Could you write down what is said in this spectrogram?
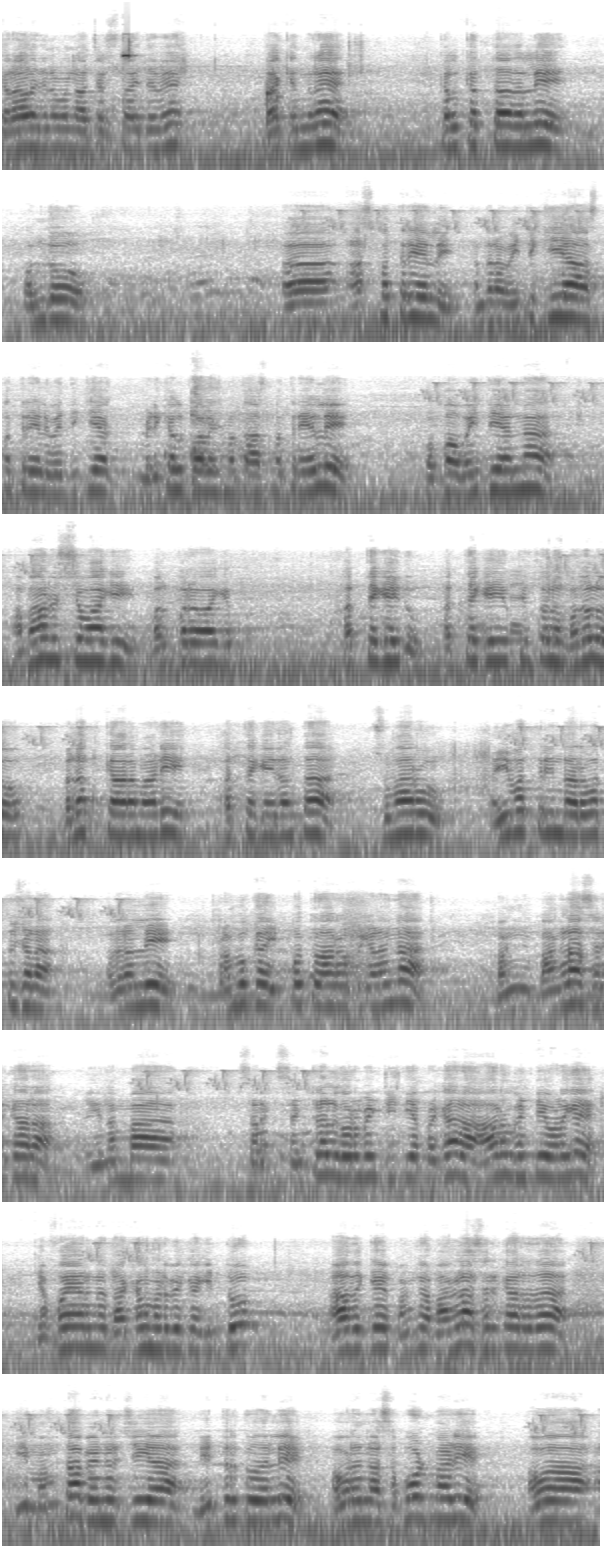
ಕರಾಳ ದಿನವನ್ನು ಆಚರಿಸ್ತಾ ಇದ್ದೇವೆ. ಯಾಕೆಂದರೆ ಕಲ್ಕತ್ತಾದಲ್ಲಿ ಒಂದು ಆಸ್ಪತ್ರೆಯಲ್ಲಿ, ಅಂದರೆ ವೈದ್ಯಕೀಯ ಆಸ್ಪತ್ರೆಯಲ್ಲಿ, ವೈದ್ಯಕೀಯ ಮೆಡಿಕಲ್ ಕಾಲೇಜ್ ಮತ್ತು ಆಸ್ಪತ್ರೆಯಲ್ಲಿ ಒಬ್ಬ ವೈದ್ಯೆಯನ್ನ ಅಮಾನುಷ್ಯವಾಗಿ, ಬಲ್ಪರವಾಗಿ ಹತ್ಯೆಗೈದು ಹತ್ಯೆಗೈಯಕ್ಕಿಂತಲೂ ಮೊದಲು ಬಲತ್ಕಾರ ಮಾಡಿ ಹತ್ಯೆಗೈದಂಥ ಸುಮಾರು ಐವತ್ತರಿಂದ ಅರವತ್ತು ಜನ. ಅದರಲ್ಲಿ ಪ್ರಮುಖ ಇಪ್ಪತ್ತು ಆರೋಪಿಗಳನ್ನು ಬಂಗ್, ಬಾಂಗ್ಲಾ ಸರ್ಕಾರ ನಮ್ಮ ಸರ್, ಸೆಂಟ್ರಲ್ ಗೌರ್ಮೆಂಟ್ ನೀತಿಯ ಪ್ರಕಾರ ಆರು ಗಂಟೆಯೊಳಗೆ ಎಫ್ ಐ ಆರ್ನ ದಾಖಲು ಮಾಡಬೇಕಾಗಿತ್ತು. ಅದಕ್ಕೆ ಬಂಗ, ಬಾಂಗ್ಲಾ ಸರ್ಕಾರದ ಈ ಮಮತಾ ಬ್ಯಾನರ್ಜಿಯ ನೇತೃತ್ವದಲ್ಲಿ ಅವರನ್ನು ಸಪೋರ್ಟ್ ಮಾಡಿ ಅವ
